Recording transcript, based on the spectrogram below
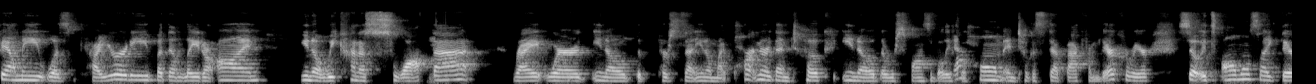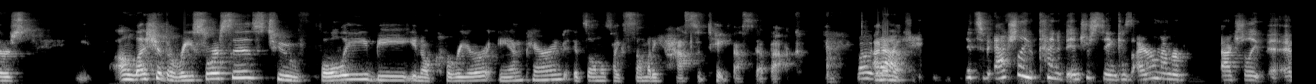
Family was priority, but then later on, you know, we kind of swapped that right? Where you know the person you know my partner then took you know the responsibility yeah. for home and took a step back from their career. So it's almost like there's unless you have the resources to fully be you know career and parent it's almost like somebody has to take that step back. Oh yeah. it's actually kind of interesting because i remember actually uh,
